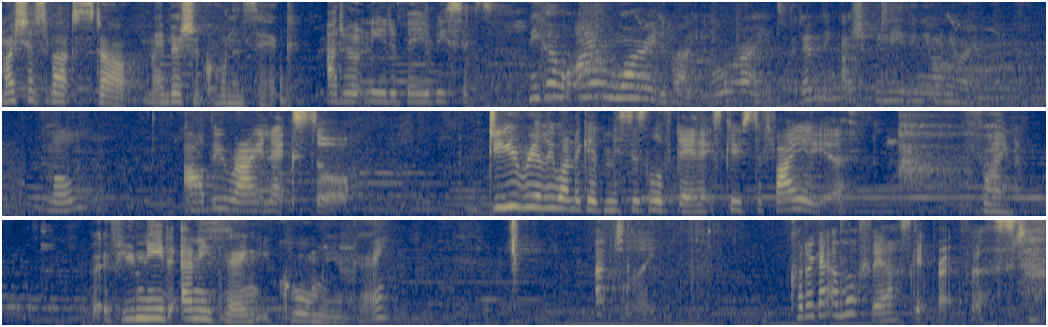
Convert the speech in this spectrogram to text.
My shift's about to start. Maybe I should call in sick. I don't need a babysitter. Nico, I am worried about you, all right? I don't think I should be leaving you on your own right now. Mum, I'll be right next door. Do you really want to give Mrs. Loveday an excuse to fire you? Fine. But if you need anything, you call me, okay? Actually, could I get a muffin? I'll skip breakfast.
